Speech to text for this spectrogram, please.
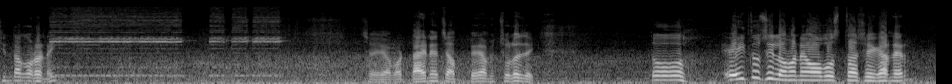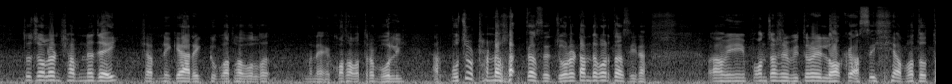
চিন্তা করে নাই। সেই আবার ডাইনে চাপবে, আমি চলে যাই। তো এই তো ছিল মানে অবস্থা সেখানের। তো চলেন সামনে যাই। সামনে গিয়ে আর একটু কথা বলা মানে কথাবার্তা বলি। আর প্রচুর ঠান্ডা লাগতেছে, জোরে টানতে পারতেছি না। আমি পঞ্চাশের ভিতরেই লক আছি, আপাতত।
